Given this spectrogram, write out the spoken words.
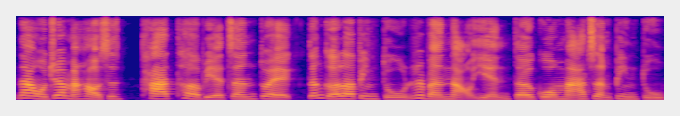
那我觉得蛮好是。它特别针对登革热病毒、日本脑炎、德国麻疹病毒、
